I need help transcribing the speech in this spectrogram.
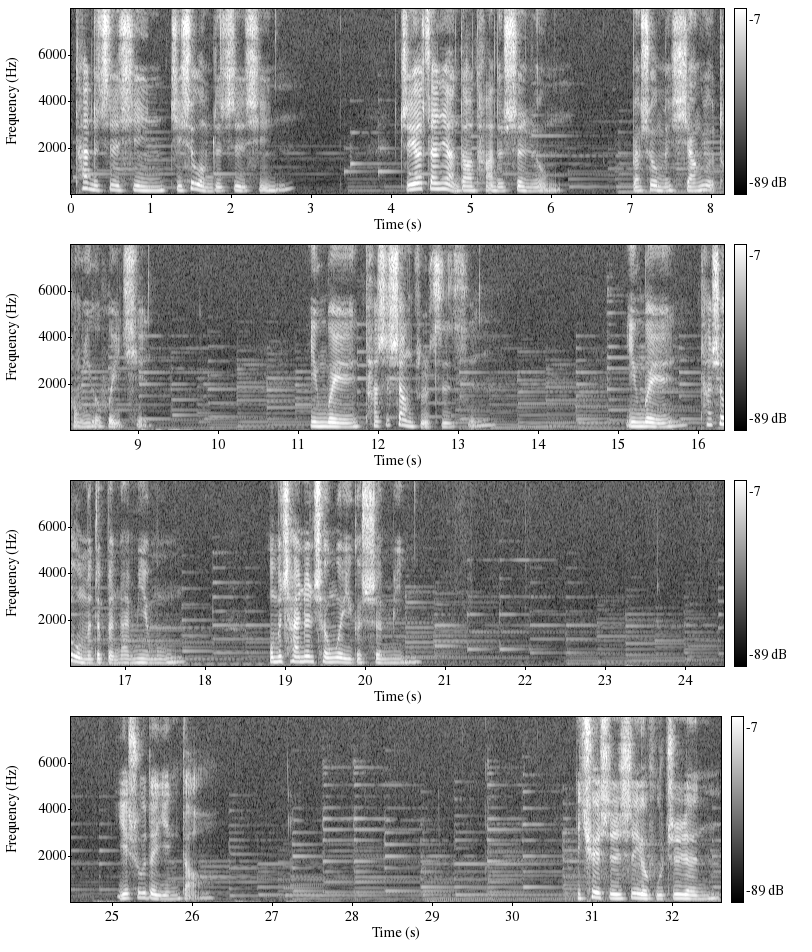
他的自信即是我们的自信。只要瞻仰到他的圣容，表示我们享有同一个会见，因为他是上主之子，因为他是我们的本来面目，我们才能成为一个生命。耶稣的引导，你确实是有福之人。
